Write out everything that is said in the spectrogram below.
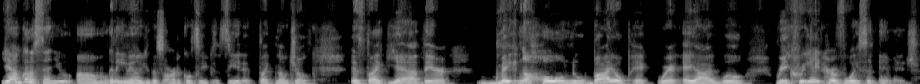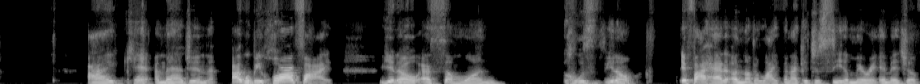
Yeah, I'm gonna send you. Um, I'm gonna email you this article so you can see it. It's like no joke. It's like yeah, they're making a whole new biopic where AI will recreate her voice and image. I can't imagine. I would be horrified, you know, as someone who's, you know, if I had another life and I could just see a mirror image of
